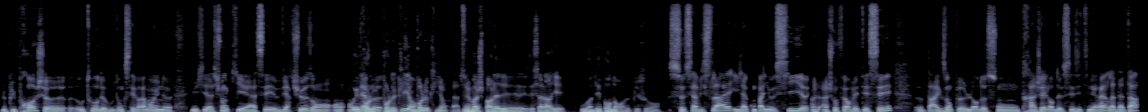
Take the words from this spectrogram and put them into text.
le plus proche autour de vous. Donc c'est vraiment une, une utilisation qui est assez vertueuse en, en, oui, pour, le, pour le client. Pour le client, absolument. Mais moi, je parlais des, des salariés ou indépendant le plus souvent. Ce service-là, il accompagne aussi euh, un, chauffeur VTC. Euh, par exemple, lors de son trajet, lors de ses itinéraires, la data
